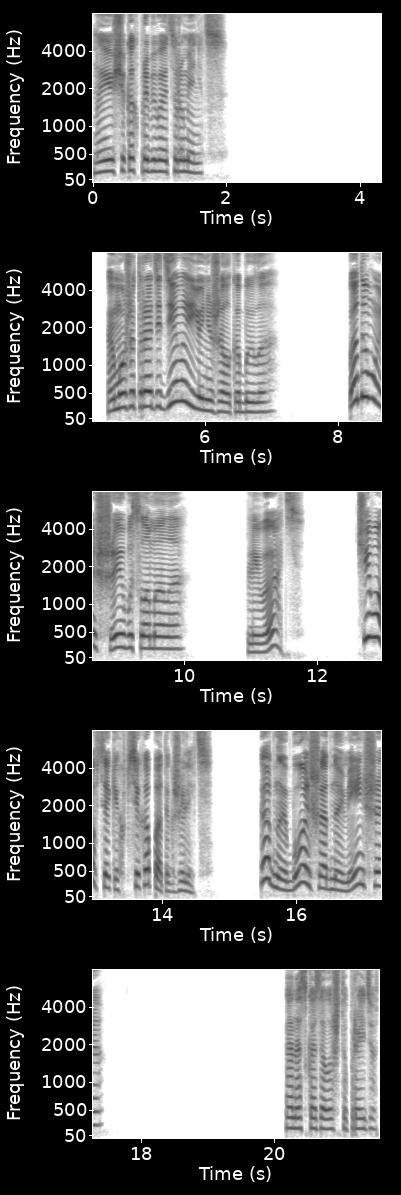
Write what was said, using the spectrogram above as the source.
На ее щеках пробивается румянец. А может, ради дела ее не жалко было? Подумаешь, шею бы сломала. Плевать. Чего всяких психопаток жалеть? Одной больше, одной меньше. Она сказала, что пройдет.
